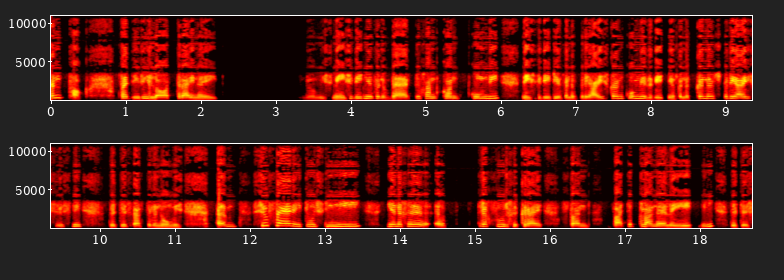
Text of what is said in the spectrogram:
impak wat hierdie laattreine het. Ekonomies. Mense weet nie of hulle werk toe gaan kan kom nie. Mense weet nie of hulle by die huis kan kom nie. Hulle weet nie of hulle kinders by die huis is nie. Dit is astronomies. Ehm um, sover het ons nie enige uh, terugvoer gekry van watter planne hulle het nie. Dit is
